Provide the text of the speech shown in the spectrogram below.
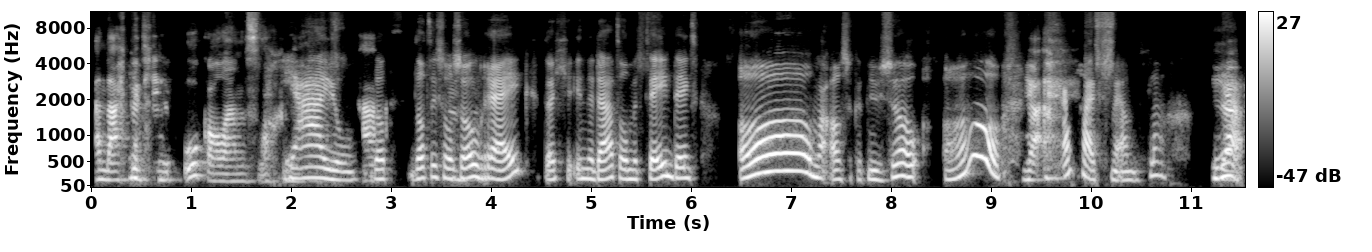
En daar kun je ook al aan de slag. Ja, joh, Ja. dat, dat is al zo Mhm. rijk dat je inderdaad al meteen denkt: oh, maar als ik het nu zo, oh, Ja, daar ga ik mee aan de slag. ja.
